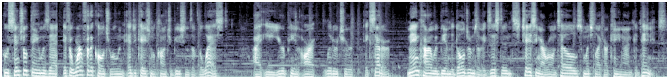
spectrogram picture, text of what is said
whose central theme was that if it weren't for the cultural and educational contributions of the West, i.e., European art, literature, etc., mankind would be in the doldrums of existence, chasing our own tails, much like our canine companions.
